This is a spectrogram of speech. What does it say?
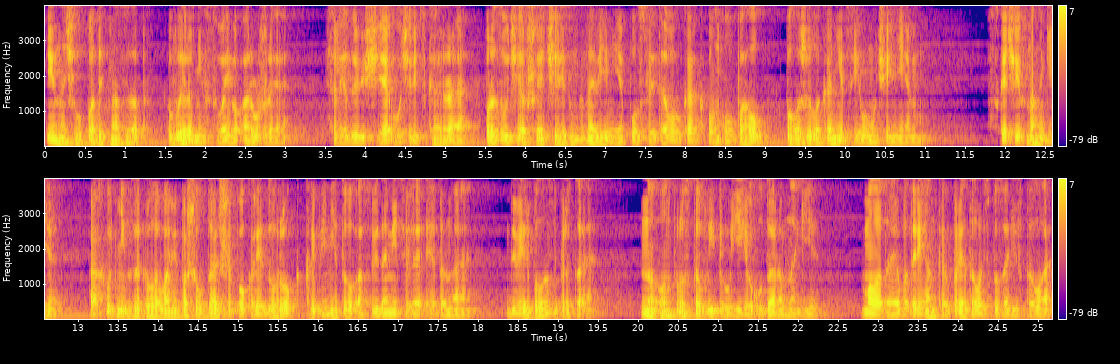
и начал падать назад, выронив свое оружие. Следующая очередь Скара, прозвучавшая через мгновение после того, как он упал, положила конец его мучениям. Вскочив на ноги, охотник за головами пошел дальше по коридору к кабинету осведомителя Эдена. Дверь была заперта, но он просто выбил ее ударом ноги. Молодая батарианка пряталась позади стола.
